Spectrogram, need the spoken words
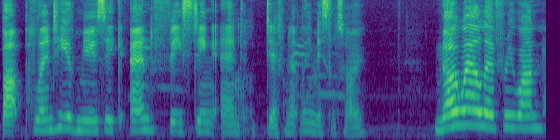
but plenty of music and feasting and definitely mistletoe. Noel, everyone!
